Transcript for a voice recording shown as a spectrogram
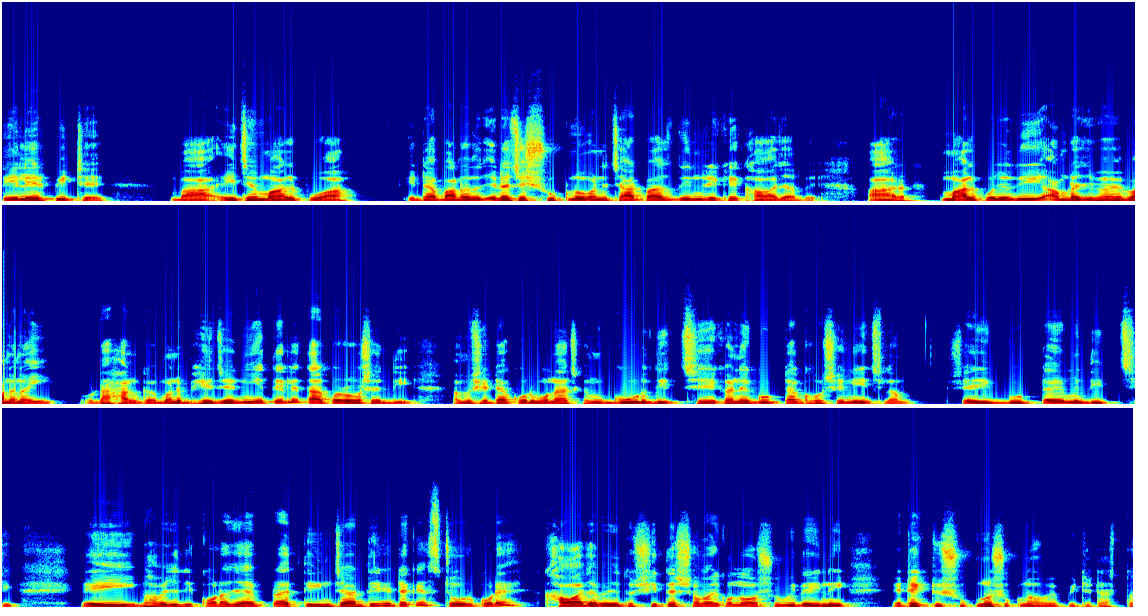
তেলের পিঠে বা এই যে মালপোয়া, এটা বানানো, এটা হচ্ছে শুকনো মানে চার পাঁচ দিন রেখে খাওয়া যাবে। আর মালপো যদি আমরা যেভাবে বানাই, ওটা হালকা মানে ভেজে নিয়ে তেলে তারপর রসে দিই। আমি সেটা করব না, আজকে আমি গুড় দিচ্ছি এখানে, গুড়টা ঘষে নিয়েছিলাম, সেই গুড়টাই আমি দিচ্ছি। এইভাবে যদি করা যায়, প্রায় তিন চার দিন এটাকে স্টোর করে খাওয়া যাবে, যেহেতু শীতের সময় কোনো অসুবিধেই নেই। এটা একটু শুকনো শুকনো হবে পিঠেটা, তো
